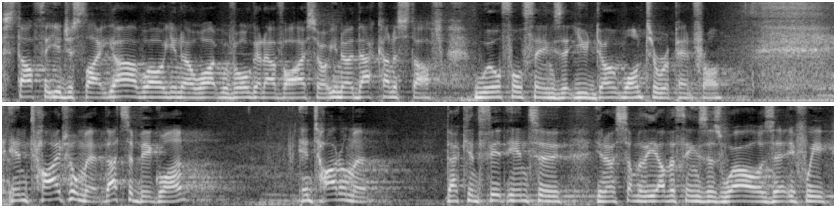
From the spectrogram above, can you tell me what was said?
Stuff that you're just like, ah, oh, well, you know what, we've all got our vice, or, you know, that kind of stuff. Willful things that you don't want to repent from. Entitlement, that's a big one. Entitlement. That can fit into, you know, some of the other things as well, is that if we,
